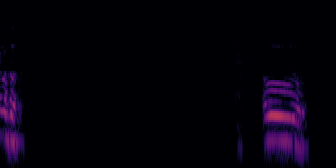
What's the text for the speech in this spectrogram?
Oh, ooh,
